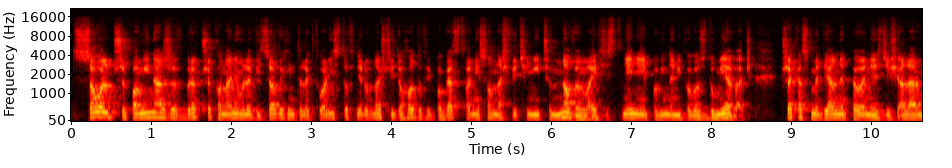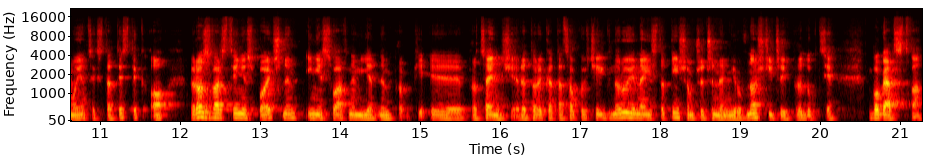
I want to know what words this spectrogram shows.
Sowell przypomina, że wbrew przekonaniom lewicowych intelektualistów nierówności dochodów i bogactwa nie są na świecie niczym nowym, a ich istnienie nie powinno nikogo zdumiewać. Przekaz medialny pełen jest dziś alarmujących statystyk o rozwarstwieniu społecznym i niesławnym jednym y, procencie. Retoryka ta całkowicie ignoruje najistotniejszą przyczynę nierówności, czyli produkcję bogactwa.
